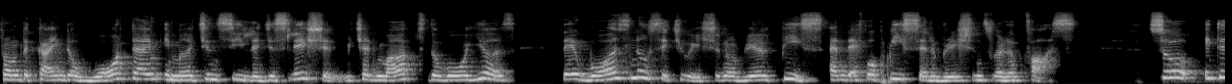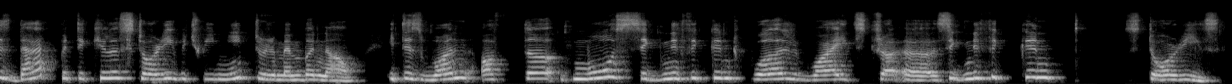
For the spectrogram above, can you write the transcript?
from the kind of wartime emergency legislation which had marked the war years, there was no situation of real peace, and therefore peace celebrations were a farce. So it is that particular story which we need to remember now. It is one of the most significant worldwide, uh, significant stories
